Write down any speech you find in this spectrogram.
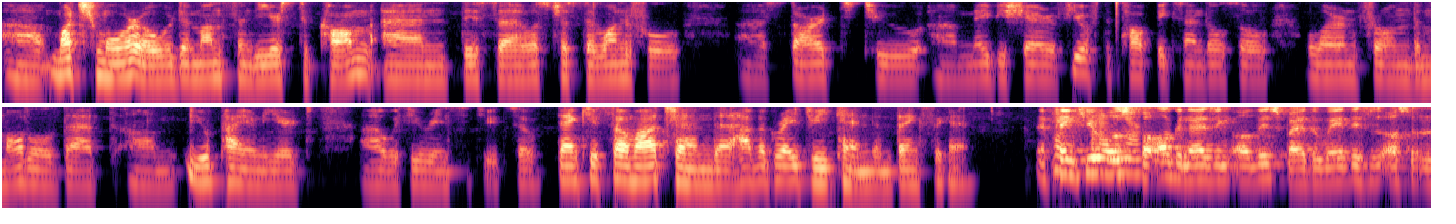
uh, much more over the months and years to come. And this was just a wonderful start to um, maybe share a few of the topics and also learn from the model that um, you pioneered with your institute. So thank you so much and have a great weekend and thanks again. And thank you also for organizing all this, by the way. This is also a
